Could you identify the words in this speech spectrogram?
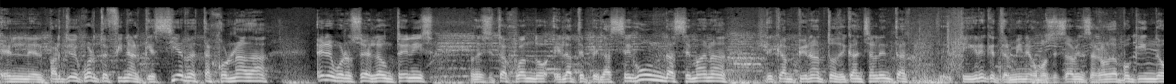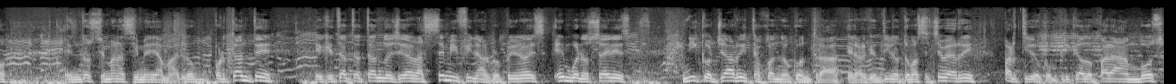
en el partido de cuarto de final que cierra esta jornada en el Buenos Aires Lawn Tennis, donde se está jugando el ATP, la segunda semana de campeonatos de cancha lenta, Tigre que termina, como se sabe, en San de Apoquindo en dos semanas y media más. Lo importante es que está tratando de llegar a la semifinal por primera vez en Buenos Aires. Nico Jarry está jugando contra el argentino Tomás Echeverry, partido complicado para ambos.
